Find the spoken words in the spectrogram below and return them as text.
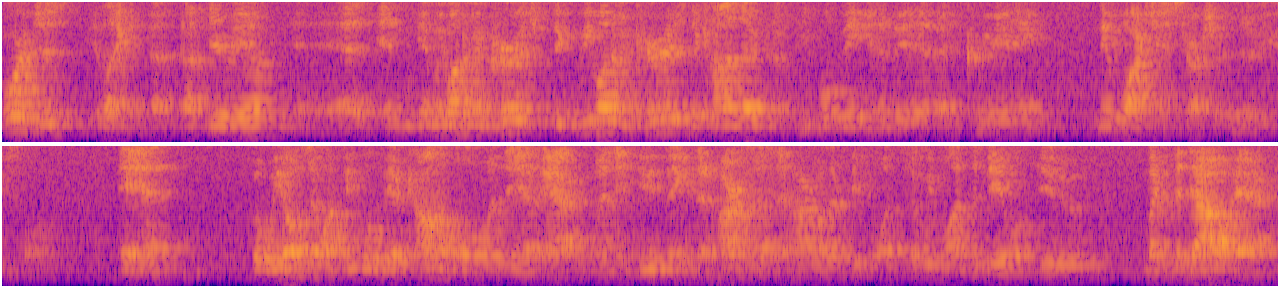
or just like Ethereum, and, and- we want to encourage, we want to encourage the conduct of people being innovative and creating new blockchain structures that are useful. And, but we also want people to be accountable when they have act, when they do things that harm us and harm other people, and so we want to be able to, like the DAO hack.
